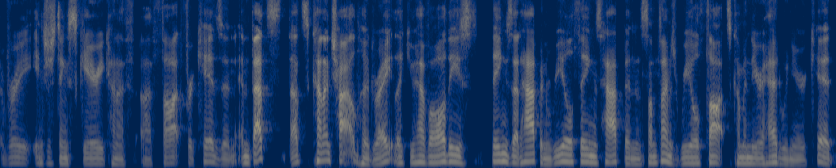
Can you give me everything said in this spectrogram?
a very interesting, scary kind of uh, thought for kids, and and that's that's kind of childhood, right? Like you have all these things that happen, real things happen, and sometimes real thoughts come into your head when you're a kid.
